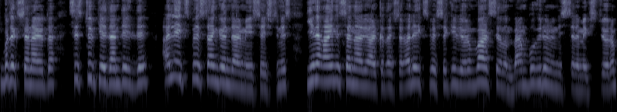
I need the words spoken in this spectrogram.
buradaki senaryoda siz Türkiye'den değil de AliExpress'ten göndermeyi seçtiniz. Yine aynı senaryo arkadaşlar. AliExpress'e geliyorum. Varsayalım ben bu ürünü listelemek istiyorum.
